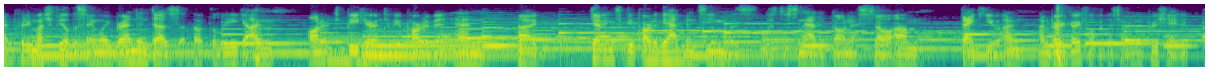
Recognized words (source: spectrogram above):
I pretty much feel the same way Brandon does about the league. I'm honored to be here and to be a part of it. And uh, getting to be part of the admin team was, was just an added bonus. So um, thank you. I'm, I'm very grateful for this. I really appreciate it.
